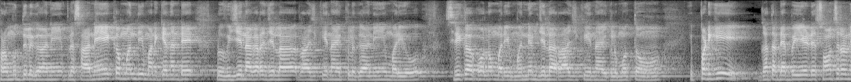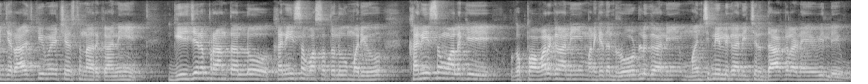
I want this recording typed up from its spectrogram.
ప్రముద్ధులు కానీ ప్లస్ అనేక మంది మనకేంటంటే ఇప్పుడు విజయనగరం జిల్లా రాజకీయ నాయకులు కానీ మరియు శ్రీకాకుళం మరియు మన్యం జిల్లా రాజకీయ నాయకులు మొత్తం ఇప్పటికీ గత డెబ్బై ఏడు సంవత్సరాల నుంచి రాజకీయమే చేస్తున్నారు. కానీ గిరిజన ప్రాంతాల్లో కనీస వసతులు మరియు కనీసం వాళ్ళకి ఒక పవర్ కానీ మనకి ఏదైనా రోడ్లు కానీ మంచినీళ్ళు కానీ ఇచ్చిన దాఖలు అనేవి లేవు.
